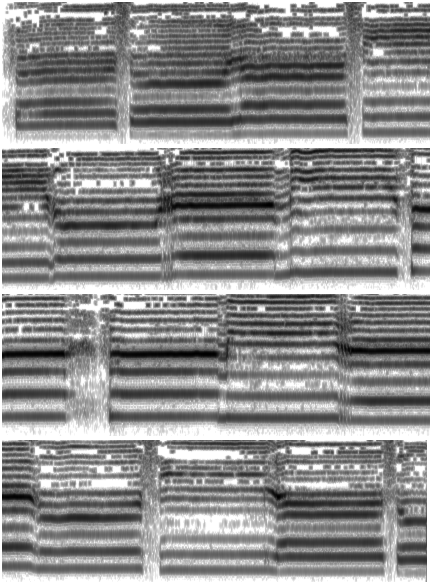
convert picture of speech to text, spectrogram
Fa, eso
